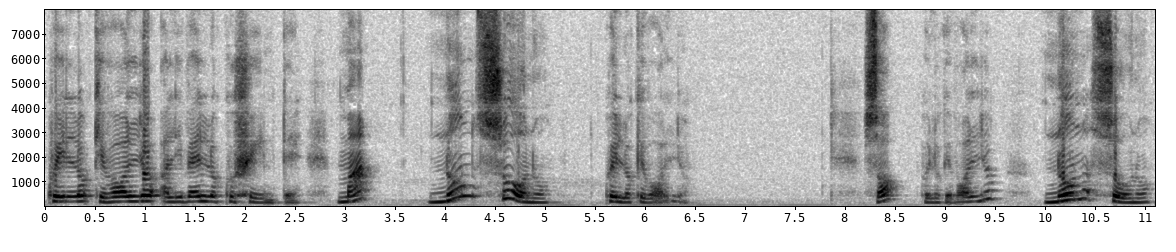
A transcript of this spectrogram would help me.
quello che voglio a livello cosciente, ma non sono quello che voglio. So quello che voglio, non sono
